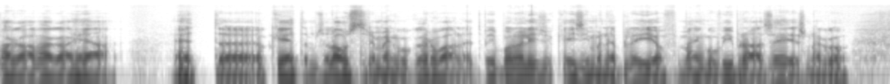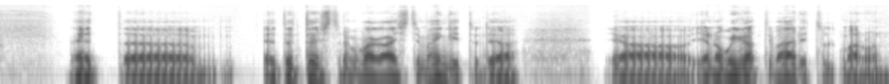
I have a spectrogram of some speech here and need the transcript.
väga-väga hea. et äh, okei okay,, jätame selle Austria mängu kõrvale, et võib-olla oli niisugune esimene play-off'i mängu vibra sees nagu, et, äh, et, et tõesti nagu väga hästi mängitud ja ja, ja nagu igati vääritult, ma arvan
